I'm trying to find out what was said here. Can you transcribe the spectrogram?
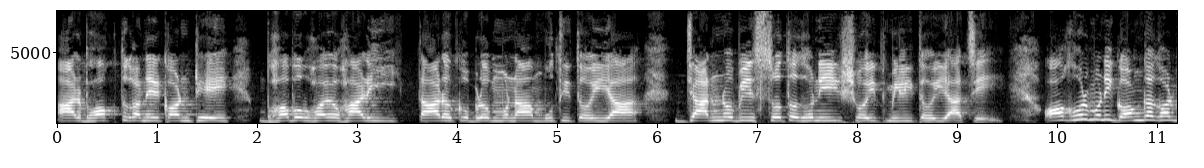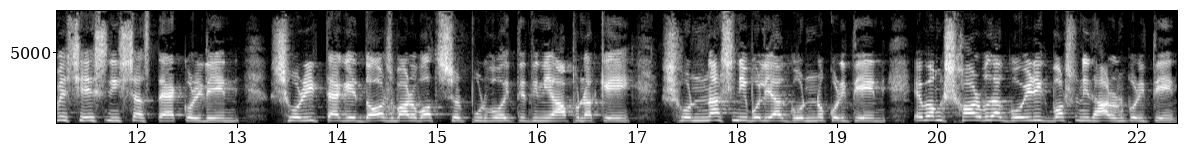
আর ভক্তগণের কণ্ঠে ভব ভয়হারী তারক ব্রহ্মনাম মুথিত হইয়া জাহ্নবীর স্রোতধ্বনির সহিত মিলিত হইয়াছে। অঘরমণি গঙ্গা গর্ভে শেষ নিঃশ্বাস ত্যাগ করিলেন। শরীর ত্যাগের দশ বারো বৎসর পূর্ব হইতে তিনি আপনাকে সন্ন্যাসিনী বলিয়া গণ্য করিতেন এবং সর্বদা গৈরিক বসনী ধারণ করিতেন।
